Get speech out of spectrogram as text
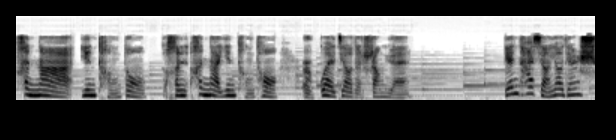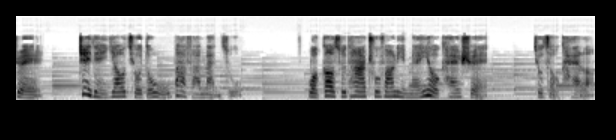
恨那因疼痛恨恨那因疼痛而怪叫的伤员。”连他想要点水，这点要求都无办法满足。我告诉他厨房里没有开水，就走开了。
